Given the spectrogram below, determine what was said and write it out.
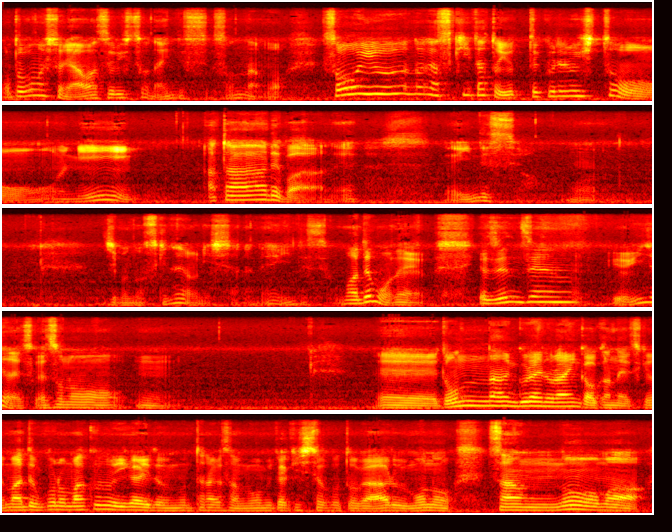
男の人に合わせる必要ないんですよ。そんなんもう。そういうのが好きだと言ってくれる人に当たればね、いいんですよ。うん。自分の好きなようにしたらね、いいんですよ。まあでもね、いや全然いや、いいんじゃないですか。その、うん。えー、どんなぐらいのラインかわかんないですけど、まあでもこのマクド以外でも田中さんもお見かけしたことがあるものさんの、まあ、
